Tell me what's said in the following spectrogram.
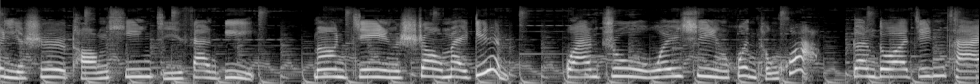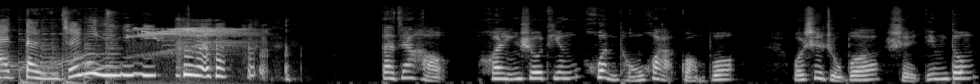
这里是童心集散地，梦境售卖店。关注微信“混童话”，更多精彩等着你。大家好，欢迎收听“混童话”广播，我是主播水叮咚。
